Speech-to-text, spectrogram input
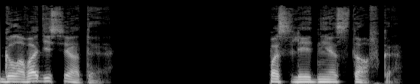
Глава 10. Последняя ставка.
